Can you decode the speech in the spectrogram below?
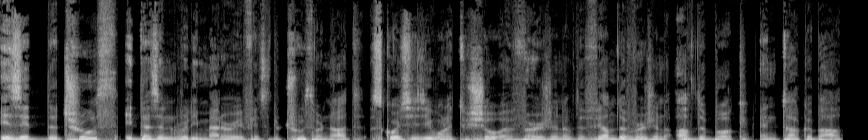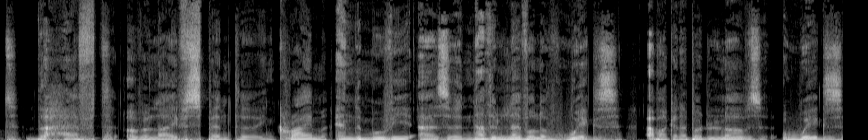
Is it the truth? It doesn't really matter if it's the truth or not. Scorsese wanted to show a version of the film, the version of the book, and talk about the heft of a life spent uh, in crime. And the movie has another level of wigs. Abracadapod loves wigs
